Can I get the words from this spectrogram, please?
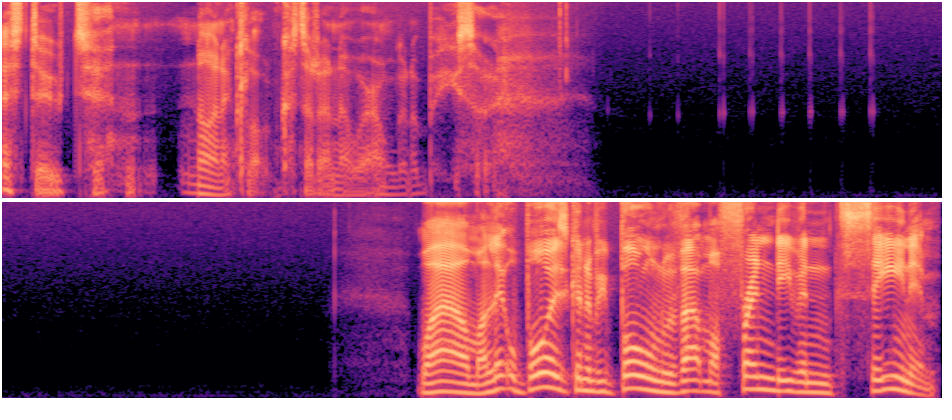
Let's do 10, 9 o'clock because I don't know where I'm going to be. So. Wow, my little boy is going to be born without my friend even seeing him.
